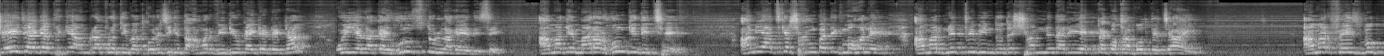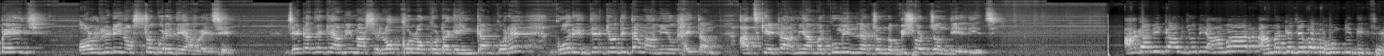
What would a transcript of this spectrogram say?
সেই জায়গা থেকে আমরা প্রতিবাদ করেছি, কিন্তু আমার ভিডিও কাইটা টাইটা ওই এলাকায় হুরুস্তুল লাগাই দিছে। আমাকে মারার হুমকি দিচ্ছে। আমি আজকে সাংবাদিক মহলে আমার নেতৃবৃন্দদের সামনে দাঁড়িয়ে একটা কথা বলতে চাই। আমার ফেসবুক পেজ অলরেডি নষ্ট করে দেওয়া হয়েছে। যেটা থেকে আমি মাসে লক্ষ লক্ষ টাকা ইনকাম করে গরিবদেরকেও দিতাম, আমিও খাইতাম। আজকে এটা আমি আমার কুমিল্লার জন্য বিসর্জন দিয়ে দিয়েছি। আগামীকাল যদি আমার, আমাকে যেভাবে হুমকি দিচ্ছে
